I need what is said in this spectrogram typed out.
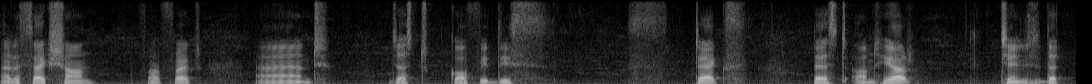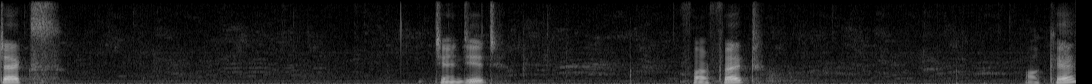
add a section perfect. And just copy this text paste on here change the text change it perfect. Okay.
